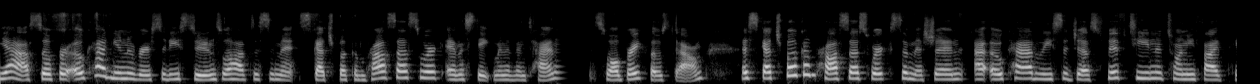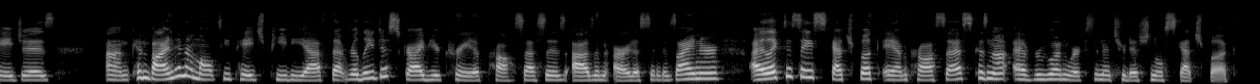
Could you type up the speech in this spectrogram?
Yeah, so for OCAD University, students will have to submit sketchbook and process work and a statement of intent. So I'll break those down. A sketchbook and process work submission at OCAD, we suggest 15 to 25 pages um, combined in a multi page PDF that really describe your creative processes as an artist and designer. I like to say sketchbook and process because not everyone works in a traditional sketchbook.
